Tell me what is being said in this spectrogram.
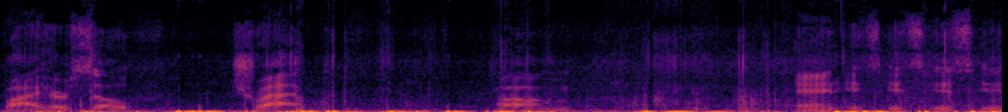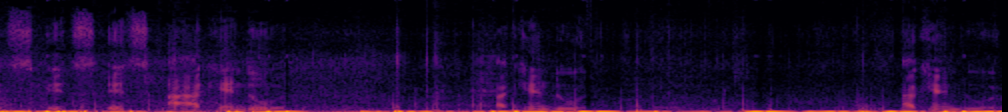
by herself, trapped. Um, and it's it's it's it's it's it's I can't do it. I can't do it. I can't do it.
